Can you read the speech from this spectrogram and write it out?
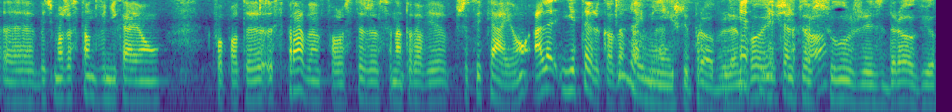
E, Być może stąd wynikają kłopoty z prawem w Polsce, że senatorowie przysypiają, ale nie tylko To zapewne. najmniejszy problem, bo Nie jeśli to tylko. służy zdrowiu,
